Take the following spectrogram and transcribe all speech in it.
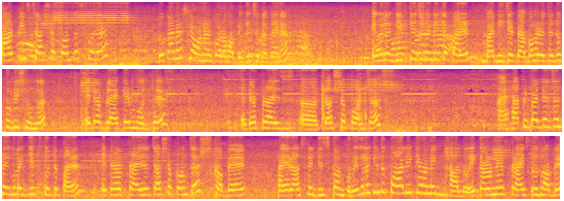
পার পিস চারশো পঞ্চাশ করে। দোকানে আসলে অনার করা হবে কিছুটা তাই না? এগুলো গিফটের জন্য নিতে পারেন বা নিজের ব্যবহারের জন্য খুবই সুন্দর। এটা ব্ল্যাকের মধ্যে। এটার প্রাইস চারশো পঞ্চাশ। আর হ্যাপি বার্থডের জন্য এগুলো গিফট করতে পারেন। এটার প্রাইসও চারশো পঞ্চাশ, তবে ভাইয়ের আসলে ডিসকাউন্ট করবে। এগুলো কিন্তু কোয়ালিটি অনেক ভালো, এই কারণে প্রাইস ওইভাবে।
